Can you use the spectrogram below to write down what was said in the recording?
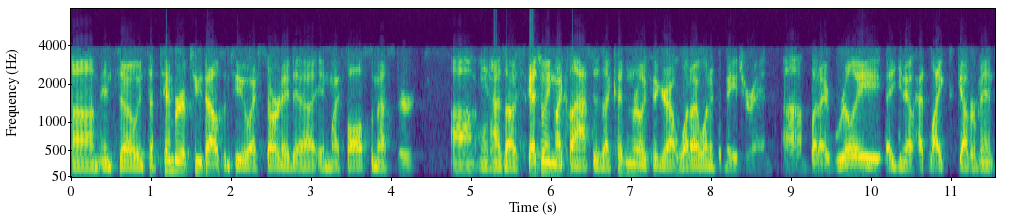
Um, and so in September of 2002, I started uh, in my fall semester. Um, and as I was scheduling my classes, I couldn't really figure out what I wanted to major in. Um, but I really, uh, you know, had liked government.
